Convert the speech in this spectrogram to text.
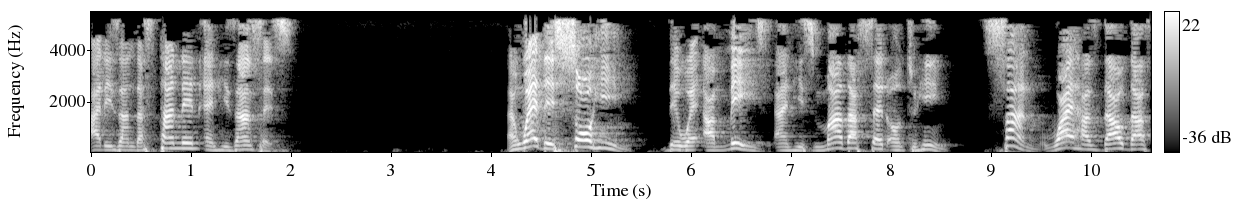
at his understanding and his answers. And where they saw him, they were amazed. And his mother said unto him, Son, why hast thou thus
